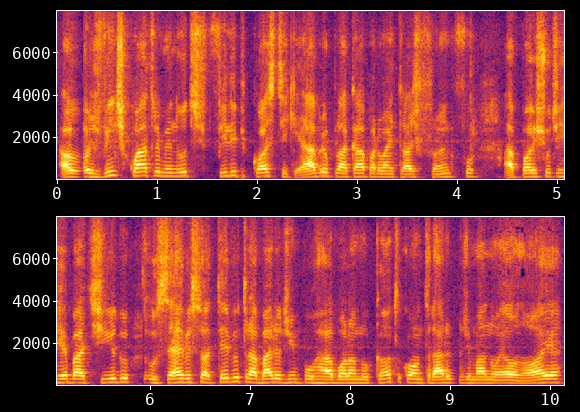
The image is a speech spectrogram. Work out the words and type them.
Aos 24 minutos, Filip Kostic abre o placar para o Eintracht Frankfurt. Após chute rebatido, o sérvio só teve o trabalho de empurrar a bola no canto contrário de Manuel Neuer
